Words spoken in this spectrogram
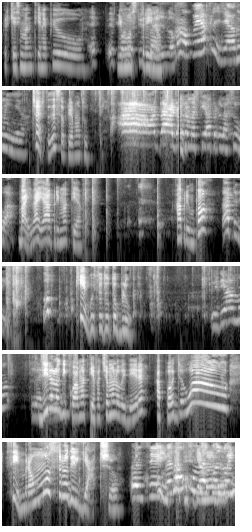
perché si mantiene più... è, è Il poi più mostrino. bello. No, puoi aprire la mia. Certo, adesso apriamo tutti. Ah, dai, ora Mattia apre la sua. Vai, vai, apri Mattia. Apri un po'. Apri. Chi è questo tutto blu? Vediamo. Giralo di qua Mattia, facciamolo vedere. Appoggia. Wow! Sembra un mostro del ghiaccio. Eh, sì, Eh, però infatti si chiama quello Ring-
